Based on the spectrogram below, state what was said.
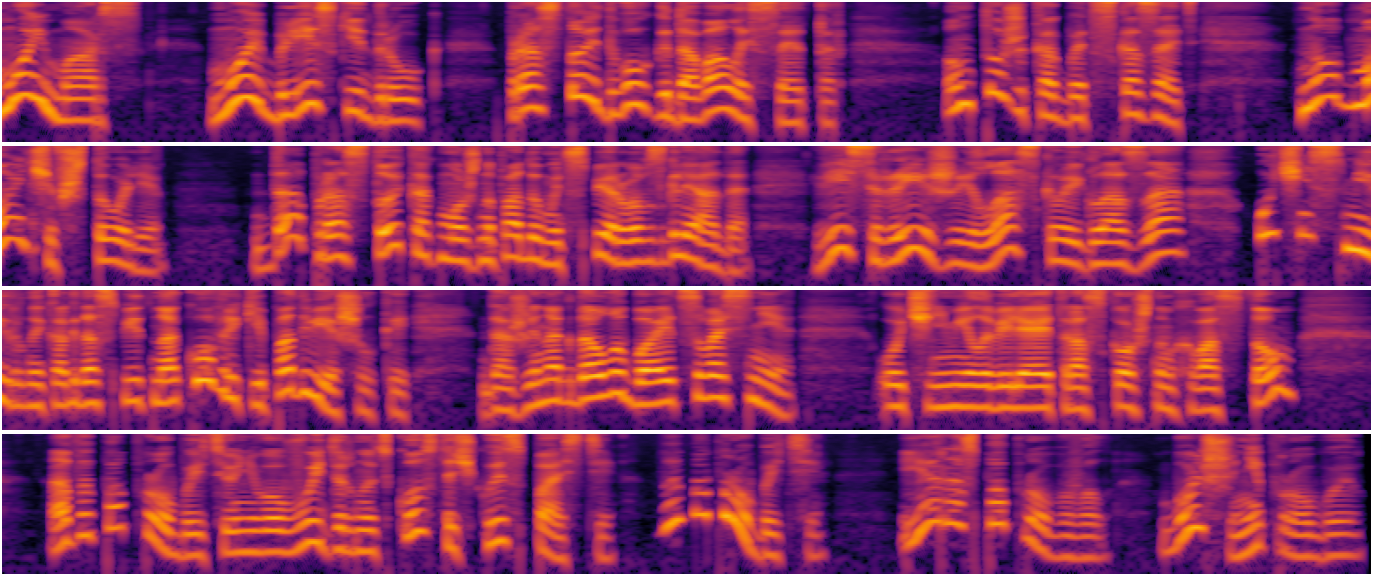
Мой Марс, мой близкий друг, простой двухгодовалый сеттер. Он тоже, как бы это сказать, но обманчив, что ли. Да, простой, как можно подумать с первого взгляда. Весь рыжий, ласковые глаза, очень смирный, когда спит на коврике под вешалкой, даже иногда улыбается во сне, очень мило виляет роскошным хвостом, а вы попробуйте у него выдернуть косточку из пасти. Вы попробуйте. Я раз попробовал, больше не пробую.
